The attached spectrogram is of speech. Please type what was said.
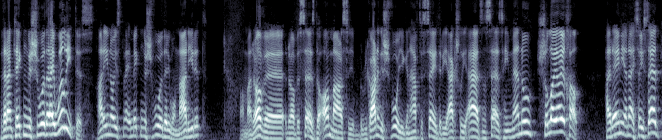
that I'm taking a Shavua that I will eat this. How do you know he's making a Shavua that he will not eat it? Rave, Rave says the Omar, so regarding the Shavua, you're going to have to say that he actually adds and says, Heimenu. Hareini anai. So he said,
